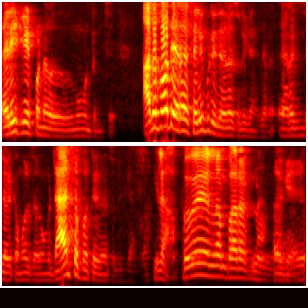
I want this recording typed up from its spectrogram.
ரீக்ரியேட் பண்ண ஒரு மூமெண்ட் இருந்துச்சு. அதை பார்த்து யாராவது செலிபிரிட்டிஸ் யாராவது சொல்லியிருக்காங்க sir? Rajini sir Kamal sir உங்க டான்ஸை பார்த்து ஏதாவது சொல்லியிருக்காங்களா இல்லை அப்போவே எல்லாம் பாராட்டினாங்க. Okay. அது,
